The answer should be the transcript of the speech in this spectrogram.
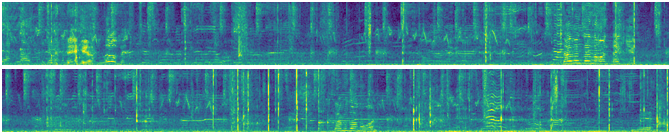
That love today. yeah, a little bit. Seven's on the one. Thank you. Seven's on the one. Yeah, too tight.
